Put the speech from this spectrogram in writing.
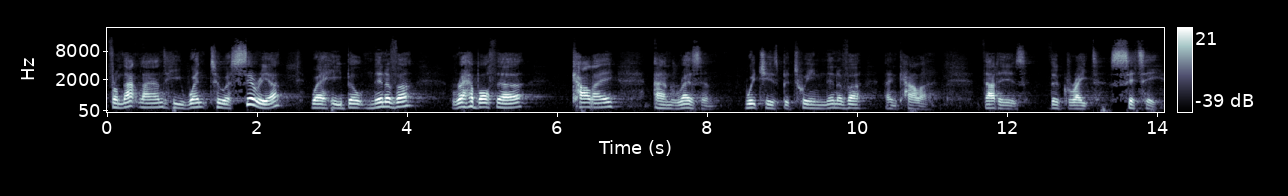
from that land, he went to Assyria, where he built Nineveh, Rehoboth, Calah, and Resen, which is between Nineveh and Calah. That is the great city.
